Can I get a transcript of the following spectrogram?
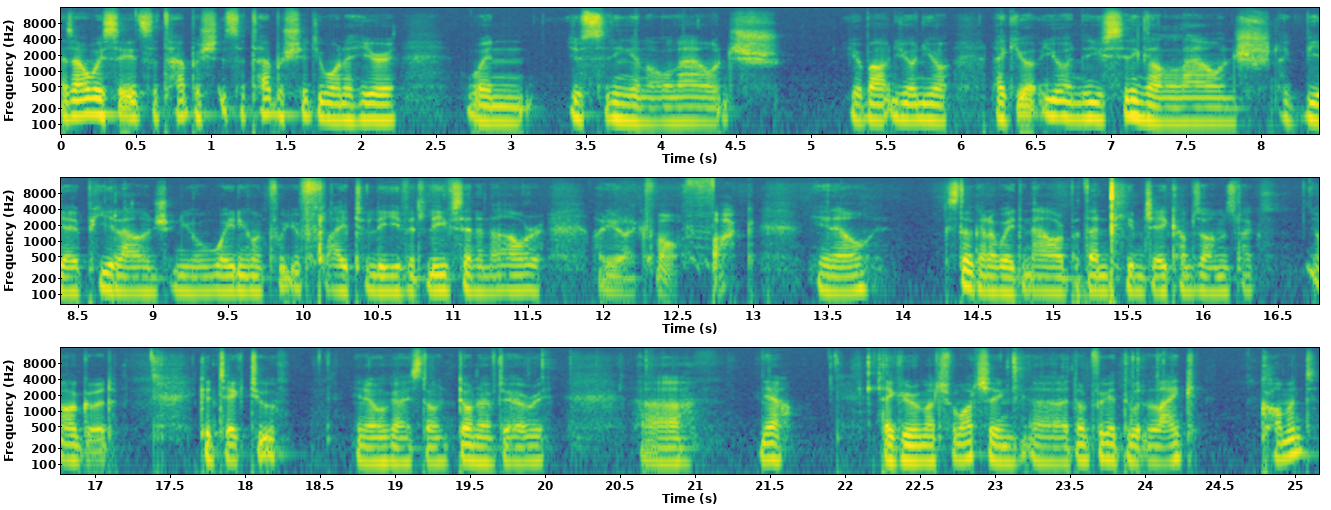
as I always say, it's the type of it's the type of shit you want to hear when you're sitting in a lounge. You're about you're on your like you're you're you're sitting in a lounge like VIP lounge and you're waiting on for your flight to leave. It leaves in an hour, but you're like, oh fuck, you know, still gonna wait an hour. But then PMJ comes on. It's like, oh good, can take two. You know, guys, don't don't have to hurry. Uh, yeah. Thank you very much for watching. Uh, don't forget to like, comment,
